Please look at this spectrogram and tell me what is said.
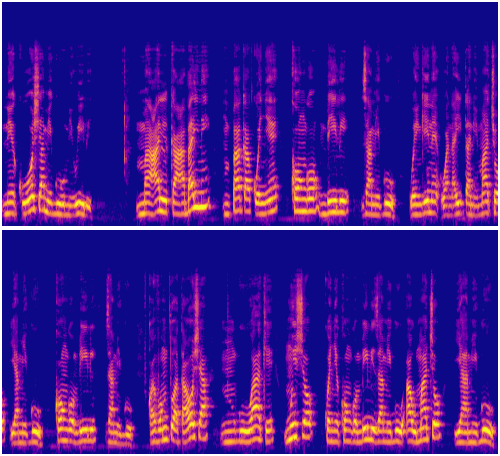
ni kuosha miguu miwili. Maal kaabaini mpaka kwenye kongo mbili za miguu. Wengine wanaita ni macho ya miguu kongo mbili za miguu kwa hivyo mtu ataosha mguu wake mwisho kwenye kongo mbili za miguu au macho ya miguu.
